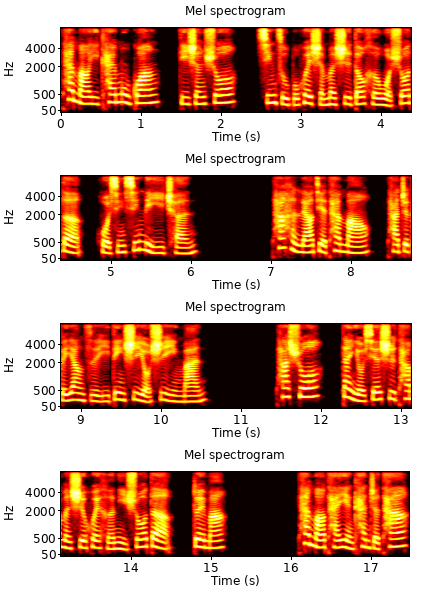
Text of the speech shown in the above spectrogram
炭毛移开目光，低声说：“星族不会什么事都和我说的。”火星心里一沉，他很了解炭毛，他这个样子一定是有事隐瞒。他说。但有些事他们是会和你说的，对吗？炭毛抬眼看着他，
